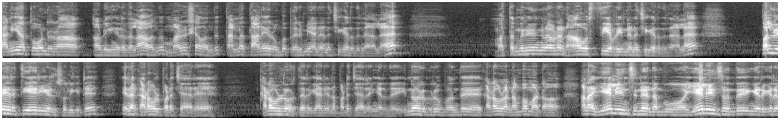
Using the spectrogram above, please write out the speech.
தனியாக தோன்றுனான் அப்படிங்கிறதெல்லாம் வந்து மனுஷன் வந்து தன்னைத்தானே ரொம்ப பெருமையாக நினச்சிக்கிறதுனால மற்ற மிருகங்களோட நான் ஒஸ்தி அப்படின்னு நினச்சிக்கிறதுனால பல்வேறு தியரிகள் சொல்லிக்கிட்டு என்ன கடவுள் படைச்சாரு? கடவுள்னு ஒருத்தர் இருக்கார் என்ன படைச்சாருங்கிறது. இன்னொரு குரூப் வந்து கடவுளை நம்ப மாட்டோம். ஆனால் ஏலியன்ஸ்னு நம்புவோம். ஏலியன்ஸ் வந்து இங்கே இருக்கிற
